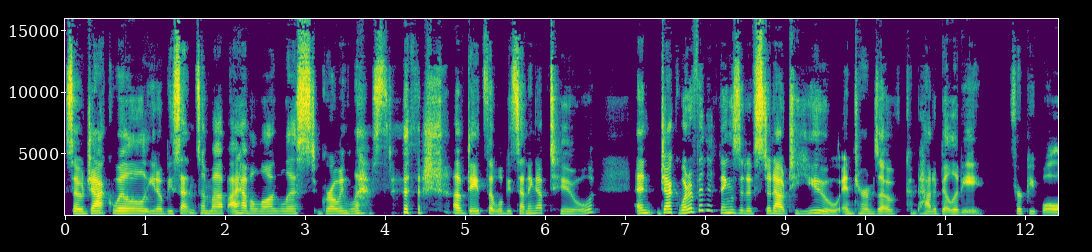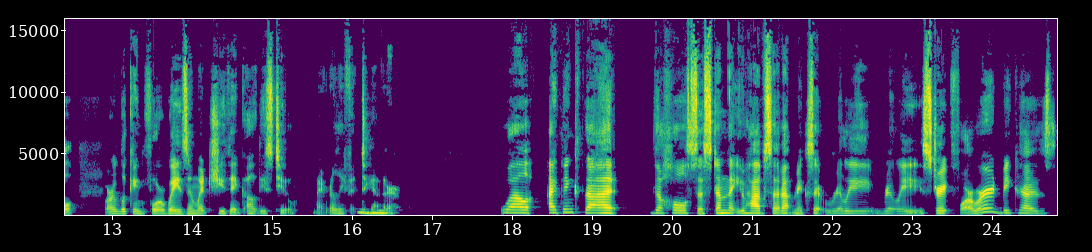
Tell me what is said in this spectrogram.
So Jac will, you know, be setting some up. I have a long list, growing list of dates that we'll be setting up too. And Jac, what have been the things that have stood out to you in terms of compatibility for people or looking for ways in which you think, oh, these two might really fit mm-hmm. together? Well, I think that the whole system that you have set up makes it really, really straightforward because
